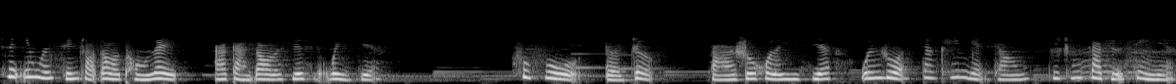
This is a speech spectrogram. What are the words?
却因为寻找到了同类而感到了些许的慰藉，负负得正，反而收获了一些微弱但可以勉强支撑下去的信念。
